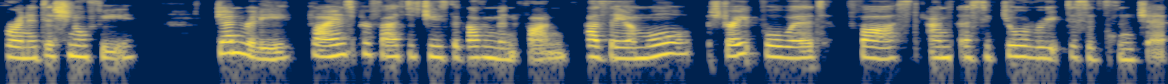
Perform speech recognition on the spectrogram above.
for an additional fee. Generally, clients prefer to choose the government fund as they are more straightforward, fast, and a secure route to citizenship.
